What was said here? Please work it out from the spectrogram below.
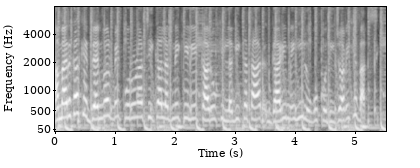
अमेरिका के डेनवर में कोरोना टीका लगने के लिए कारों की लगी कतार। गाड़ी में ही लोगों को दी जा रही है वैक्सीन।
